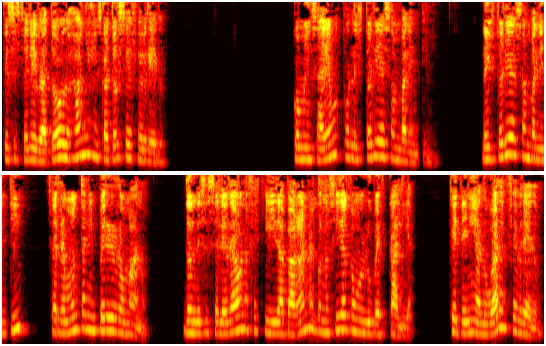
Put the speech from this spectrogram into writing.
que se celebra todos los años el 14 de febrero. Comenzaremos por la historia de San Valentín. La historia de San Valentín se remonta al Imperio Romano, donde se celebraba una festividad pagana conocida como Lupercalia, que tenía lugar en febrero.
